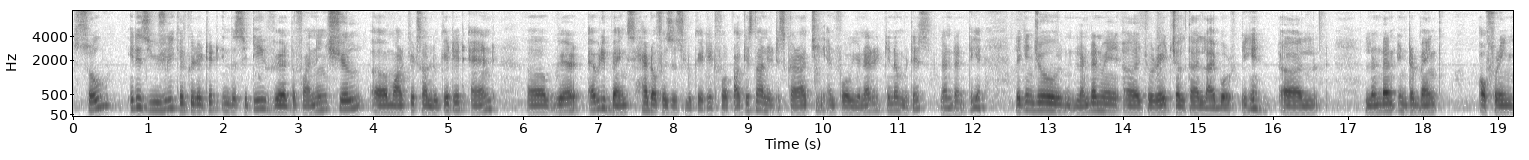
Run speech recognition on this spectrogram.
So it is usually calculated in the city where the financial uh, markets are located and uh, where every bank's head office is located. For Pakistan it is Karachi and for United Kingdom it is London. ठीक है लेकिन जो लंदन में uh, जो रेट चलता है लाइबोर ठीक है London inter bank offering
